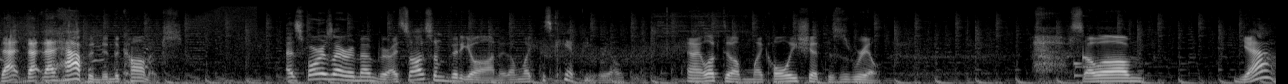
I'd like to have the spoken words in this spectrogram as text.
that that that happened in the comics. As far as I remember, I saw some video on it. I'm like, this can't be real. And I looked it up. I'm like, holy shit, this is real. So um, yeah,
